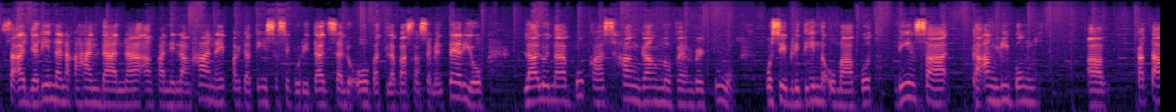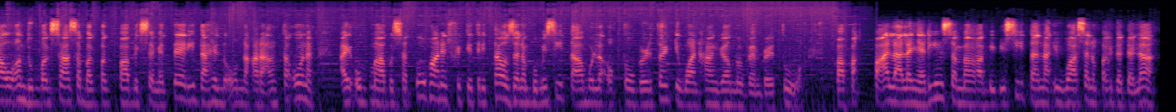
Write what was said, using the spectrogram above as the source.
Saadya rin na nakahanda na ang kanilang hanay pagdating sa seguridad sa loob at labas ng sementeryo, lalo na bukas hanggang November 2. Posible din na umabot din sa kaang libong ah, katao ang dumagsa sa Bagbag Public Cemetery dahil noong nakaraang taon ay umabot sa 253,000 ang bumisita mula October 31 hanggang November 2. Papa- paalala niya rin sa mga bibisita na iwasan ang pagdadala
